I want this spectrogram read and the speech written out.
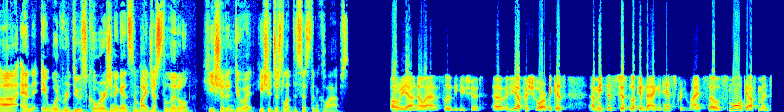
uh, and it would reduce coercion against him by just a little. He shouldn't do it. He should just let the system collapse. Oh yeah, no, absolutely he should. Uh, yeah, for sure. Because I mean, this is just looking back at history, right? So small government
